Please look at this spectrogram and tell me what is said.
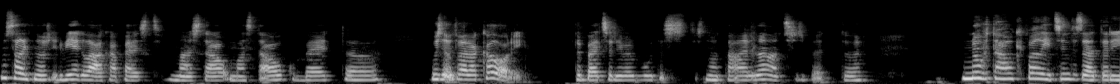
nu, salīdzinoši ir vieglāk apēst maz, tau, maz tauku, bet uh, uzņemt vairāk kaloriju. Tāpēc arī varbūt tas, tas no tā ir nācis, bet uh, Nu, tauki palīdz sintēzēt arī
